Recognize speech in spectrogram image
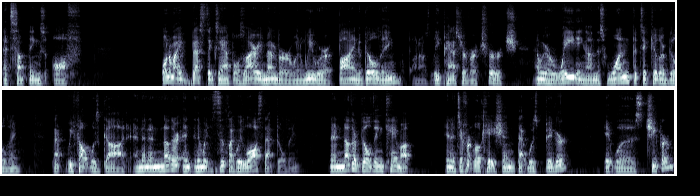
that something's off. One of my best examples, I remember when we were buying a building, when I was lead pastor of our church, and we were waiting on this one particular building that we felt was God. And then another, and, and it looked like we lost that building. And another building came up in a different location that was bigger, it was cheaper,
